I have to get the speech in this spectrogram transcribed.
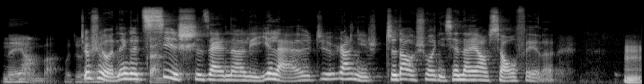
那样吧，我就就是有那个气势在那里，一来了就让你知道说你现在要消费了。嗯。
